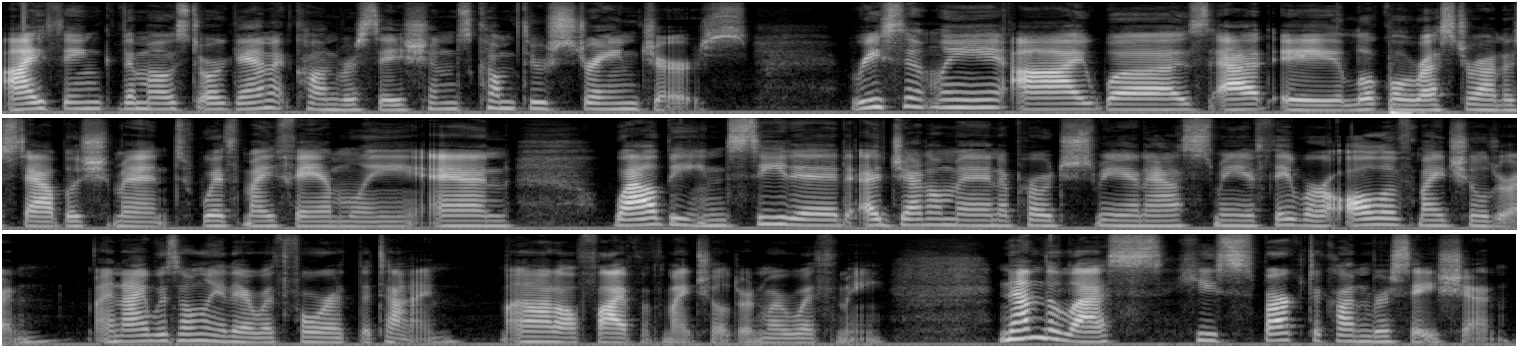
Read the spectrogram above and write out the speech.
I think the most organic conversations come through strangers. Recently, I was at a local restaurant establishment with my family, and while being seated, a gentleman approached me and asked me if they were all of my children. And I was only there with four at the time. Not all five of my children were with me. Nonetheless, he sparked a conversation.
